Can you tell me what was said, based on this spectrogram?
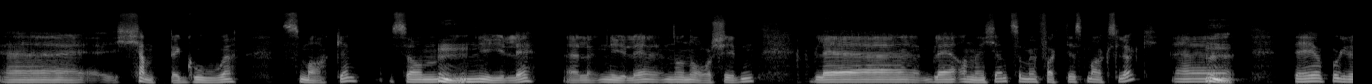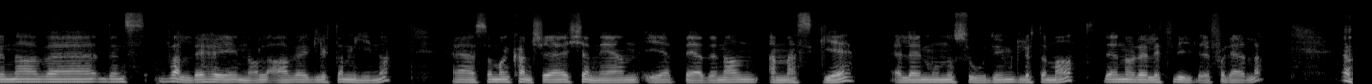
eh, kjempegode smaken som Mm. nylig, eller nylig, noen år siden, ble, ble anerkjent som en faktisk smaksløk. Eh, Mm. Det er jo av eh, dens veldig høye innhold av glutamina, eh, som man kanskje kjenner igjen i et bedre navn, MSG, eller monosodium glutamat. Det er når det er litt videreforedla. Ja.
